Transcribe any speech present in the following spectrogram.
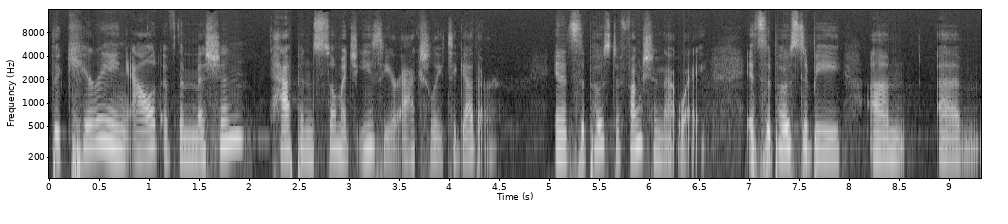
the carrying out of the mission happens so much easier actually together. And it's supposed to function that way. It's supposed to be um, um,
